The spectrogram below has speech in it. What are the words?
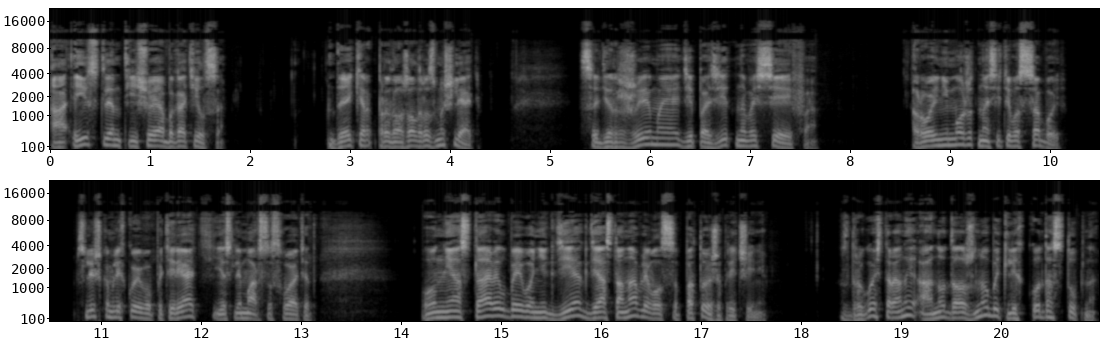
а Истленд еще и обогатился. Деккер продолжал размышлять. Содержимое депозитного сейфа. Рой не может носить его с собой. Слишком легко его потерять, если Марса схватят. Он не оставил бы его нигде, где останавливался по той же причине. С другой стороны, оно должно быть легко доступно.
